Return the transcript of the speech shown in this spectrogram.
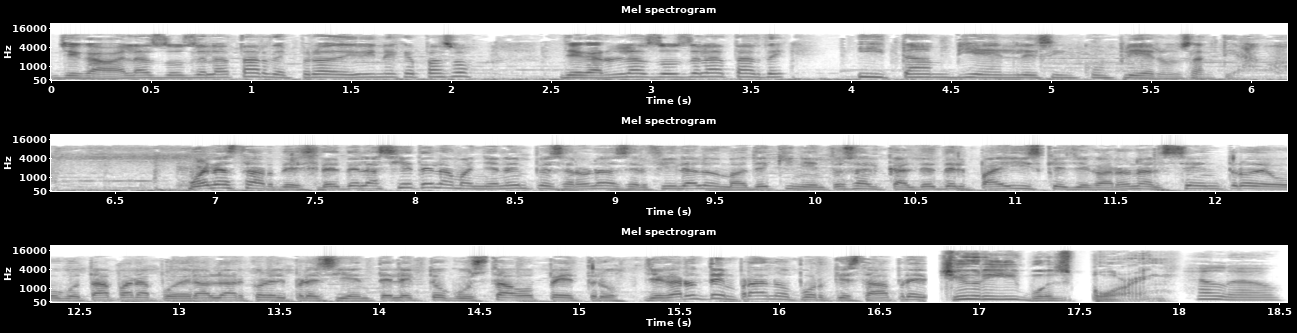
llegaba a las 2 de la tarde, pero adivine qué pasó. Llegaron las 2 de la tarde y también les incumplieron Santiago. Buenas tardes. Desde las 7 de la mañana empezaron a hacer fila los más de 500 alcaldes del país que llegaron al centro de Bogotá para poder hablar con el presidente electo Gustavo Petro. Llegaron temprano porque estaba pre Judy was boring. Hello.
